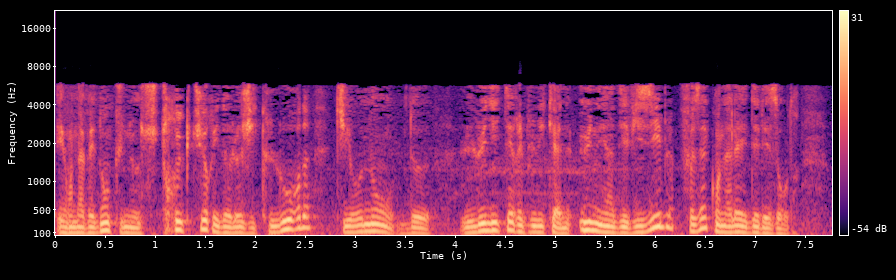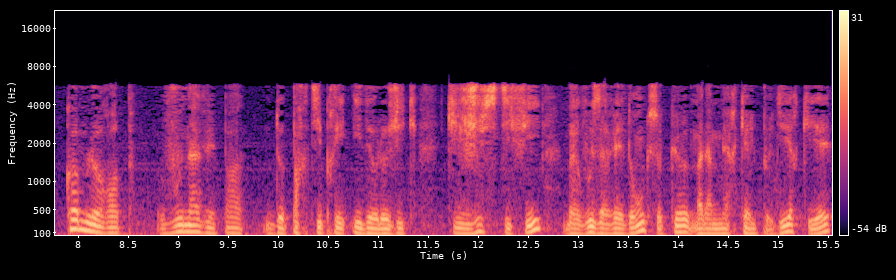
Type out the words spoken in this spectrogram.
et on avait donc une structure idéologique lourde qui, au nom de l'unité républicaine une et indivisible, faisait qu'on allait aider les autres. Comme l'Europe, vous n'avez pas de parti pris idéologique qui justifie, ben vous avez donc ce que Mme Merkel peut dire, qui est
